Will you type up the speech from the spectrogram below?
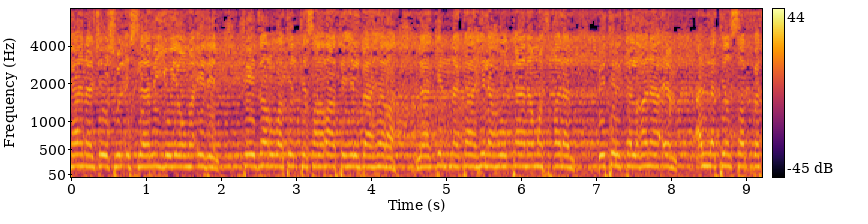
كان الجيش الإسلامي يومئذ في ذروة انتصاراته الباهرة لكن كاهله كان مثقلا بتلك الغنائم التي انصبت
